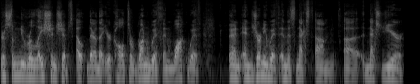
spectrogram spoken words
there's some new relationships out there that you're called to run with and walk with and and journey with in this next um uh next year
